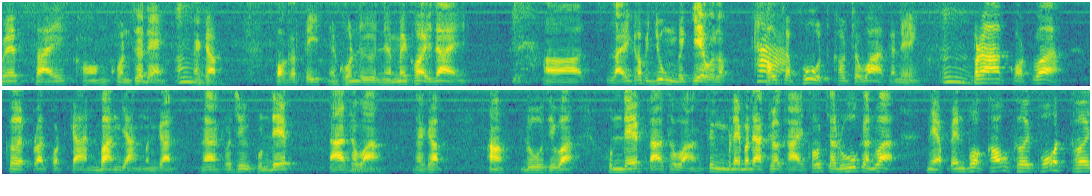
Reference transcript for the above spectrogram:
เว็บไซต์ของคนเสื้อแดงอืมนะครับ ปกติเนี่ยคนอื่นเนี่ยไม่ค่อยได้ อ่าไหลเข้าไปยุ่งไปเกี่ยวหรอกค่ะเขาจะพูดเขาจะว่ากันเอง อืม ปรากฏว่าเกิดปรากฏการณ์บางอย่างเหมือนกันนะก็ชื่อคุณเดฟตาสว่างนะครับอ้าวดูสิว่าคุณเดฟตาสว่าง ซึ่งในบรรดาเครือข่ายเขาจะรู้กันว่าเนี่ยเป็นพวกเขาเคยโพสต์เคย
